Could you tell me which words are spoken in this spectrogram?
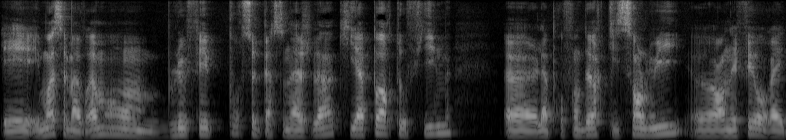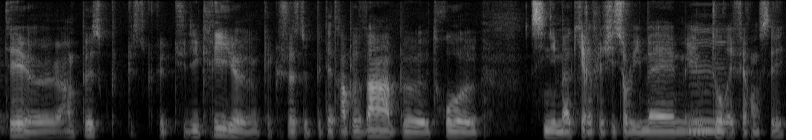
Et, et moi, ça m'a vraiment bluffé pour ce personnage-là, qui apporte au film la profondeur qui, sans lui, en effet, aurait été un peu ce que, ce que tu décris, quelque chose de peut-être un peu vain, un peu trop cinéma qui réfléchit sur lui-même et Mm. auto-référencé.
